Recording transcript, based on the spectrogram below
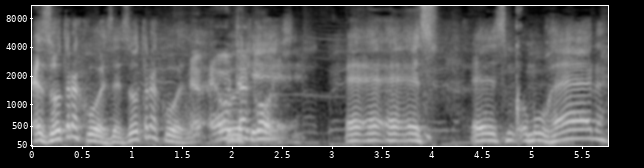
É outra coisa, é outra coisa. É- é outra Porque coisa. É, é, é, é, é mulher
